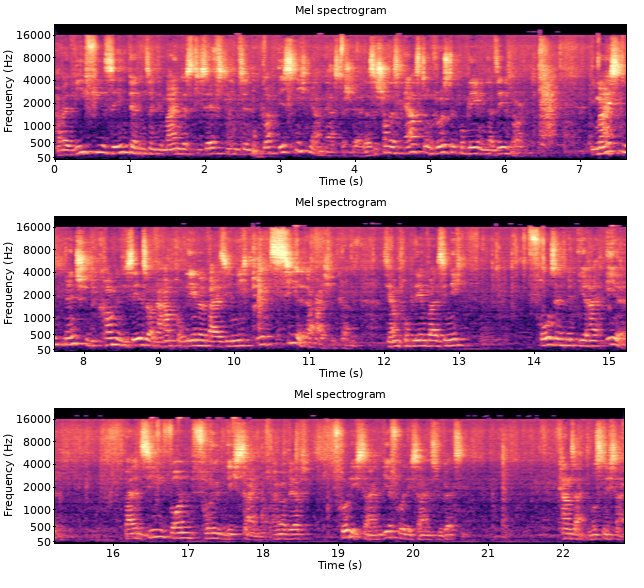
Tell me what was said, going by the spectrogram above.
Aber wie viel sehen wir in unseren Gemeinden, dass die Selbstlieben sind? Gott ist nicht mehr an erster Stelle. Das ist schon das erste und größte Problem in der Seelsorge. Die meisten Menschen, die kommen in die Seelsorge, haben Probleme, weil sie nicht ihr Ziel erreichen können. Sie haben Probleme, weil sie nicht froh sind mit ihrer Ehe. Weil sie wollen fröhlich sein. Auf einmal wird fröhlich sein, ihr fröhlich sein zum Götzen. Kann sein, muss nicht sein.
